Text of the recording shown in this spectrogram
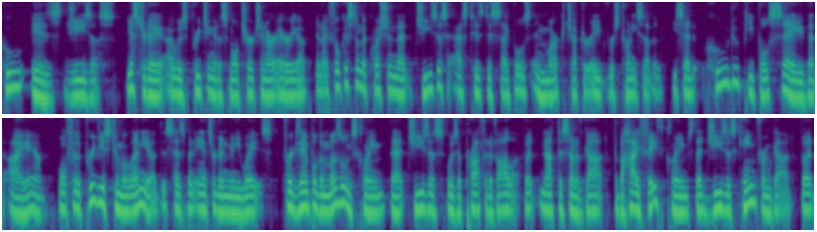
who is Jesus? Yesterday, I was preaching at a small church in our area, and I focused on the question that Jesus asked his disciples in Mark chapter 8, verse 27. He said, Who do people say that I am? Well, for the previous two millennia, this has been answered in many ways. For example, the Muslims claim that Jesus was a prophet of Allah, but not the Son of God. The Baha'i faith claims that Jesus came from God, but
